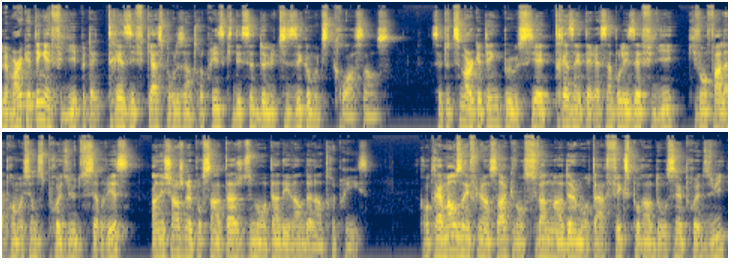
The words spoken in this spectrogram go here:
Le marketing affilié peut être très efficace pour les entreprises qui décident de l'utiliser comme outil de croissance. Cet outil marketing peut aussi être très intéressant pour les affiliés qui vont faire la promotion du produit ou du service en échange d'un pourcentage du montant des ventes de l'entreprise. Contrairement aux influenceurs qui vont souvent demander un montant fixe pour endosser un produit,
